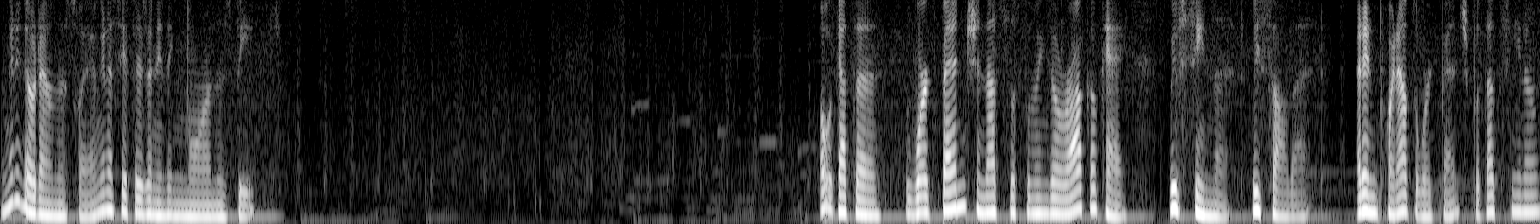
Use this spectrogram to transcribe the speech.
I'm gonna go down this way. I'm gonna see if there's anything more on this beach. Oh, we got the, workbench, and that's the Flamingo Rock. Okay, we've seen that. We saw that. I didn't point out the workbench, but that's, you know,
